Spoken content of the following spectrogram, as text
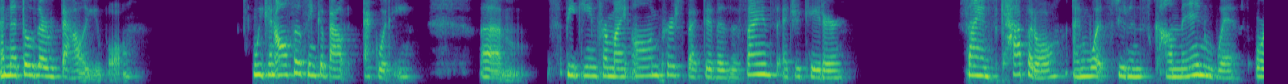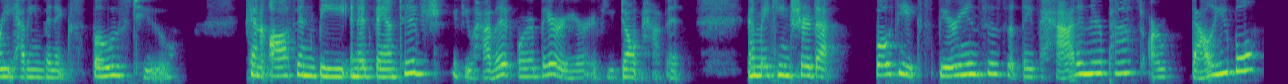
and that those are valuable, we can also think about equity. Um, speaking from my own perspective as a science educator, science capital and what students come in with already having been exposed to can often be an advantage if you have it or a barrier if you don't have it. And making sure that both the experiences that they've had in their past are valuable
